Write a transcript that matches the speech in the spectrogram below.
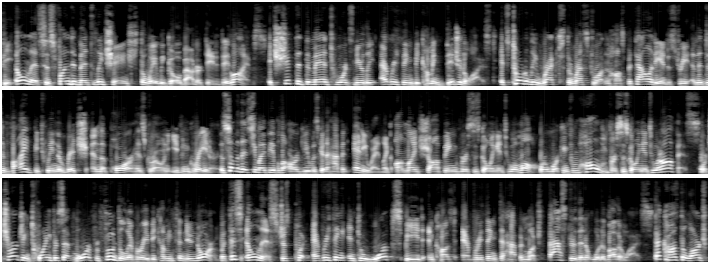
The illness has fundamentally changed the way we go about our day-to-day lives. It shifted demand towards nearly everything becoming digitalized. It's totally wrecked the restaurant and hospitality industry and the divide between the rich and the poor has grown even greater. Now, some of this you might be able to argue was going to happen anyway, like online shopping versus going into a mall, or working from home versus going into an office, or charging 20% more for food delivery becoming the new norm. But this illness just put everything into warp speed and caused everything to happen much faster than it would have otherwise. That caused a large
